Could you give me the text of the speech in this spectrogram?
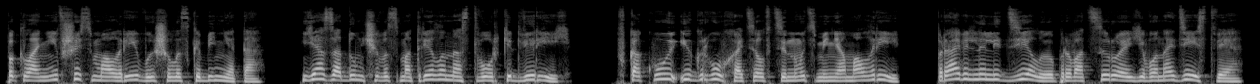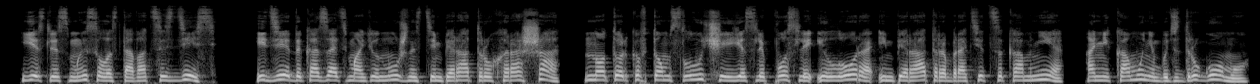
Поклонившись, Малри вышел из кабинета. Я задумчиво смотрела на створки дверей. В какую игру хотел втянуть меня Малри? Правильно ли делаю, провоцируя его на действия? Есть ли смысл оставаться здесь? Идея доказать мою нужность императору хороша, но только в том случае, если после Илора император обратится ко мне, а не кому-нибудь другому.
